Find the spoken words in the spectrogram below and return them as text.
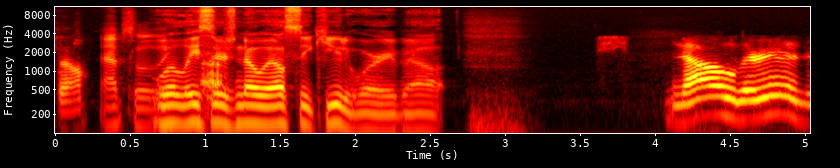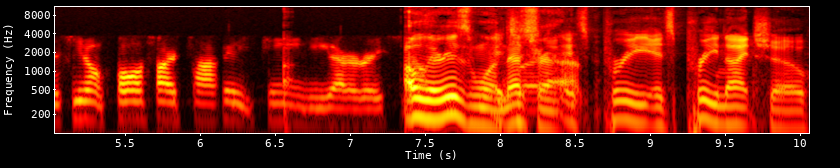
So Absolutely. Well, at least there's no LCQ to worry about. no, there is. If you don't qualify top 18, you got to race. Oh, there is one. It's- That's right. It's pre. It's pre night show.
